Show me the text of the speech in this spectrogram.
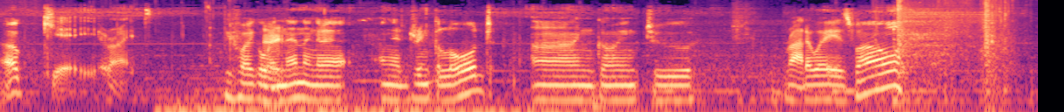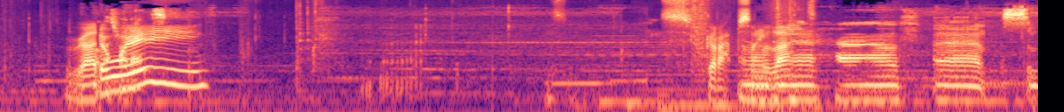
Okay, right. Before I go Right. in, then I'm gonna I'm gonna drink a load. I'm going to ride away as well. Right Well, that's my next. away. Scrap some I'm of that. have um, some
